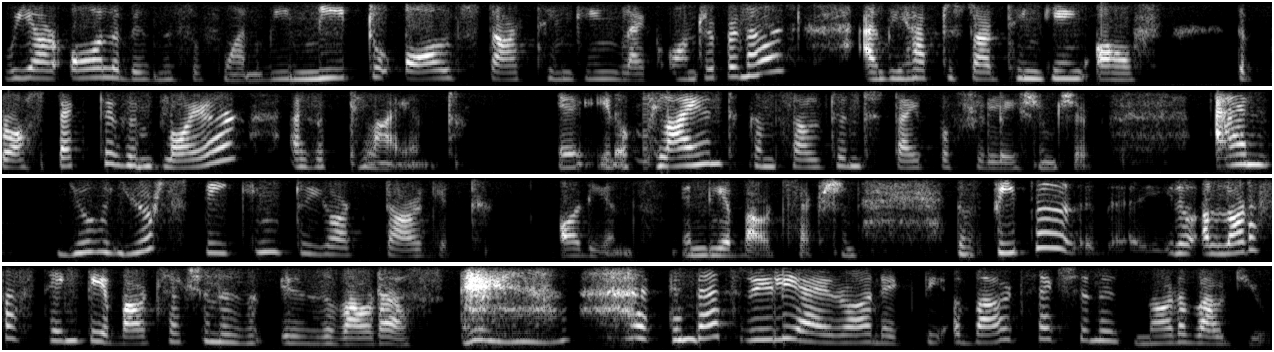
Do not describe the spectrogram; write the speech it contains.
We are all a business of one. We need to all start thinking like entrepreneurs, and we have to start thinking of the prospective employer as a client, you know, client consultant type of relationship. And you you're speaking to your target audience in the about section. The people, you know, a lot of us think the about section is is about us, and that's really ironic. The about section is not about you.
